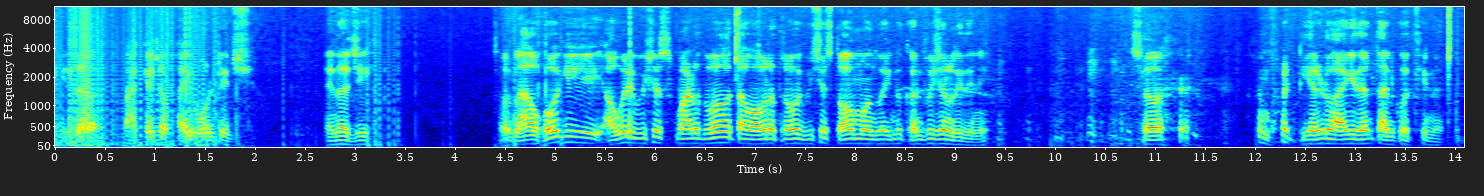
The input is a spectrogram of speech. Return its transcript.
It is a package of high voltage energy so ನಾವು ಹೋಗಿ ಅವ್ರಿಗೆ ವಿಶಸ್ ಮಾಡಿದ್ವೋ, ತಾವು ಅವ್ರ ಹತ್ರ ಹೋಗಿ ವಿಶಸ್ ತೊಗೊಂಬಂದ್ವೋ, ಇನ್ನೂ ಕನ್ಫ್ಯೂಷನ್ ಇದ್ದೀನಿ ಸೊ ಬಟ್ ಎರಡು ಆಗಿದೆ ಅಂತ ಅನ್ಕೋತೀನಿ ನಾನು.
